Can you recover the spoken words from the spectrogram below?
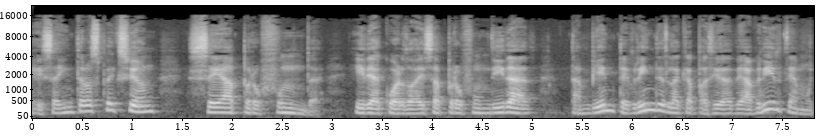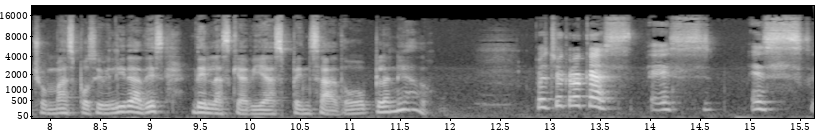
esa introspección sea profunda y de acuerdo a esa profundidad también te brindes la capacidad de abrirte a mucho más posibilidades de las que habías pensado o planeado. Pues yo creo que es, es, es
